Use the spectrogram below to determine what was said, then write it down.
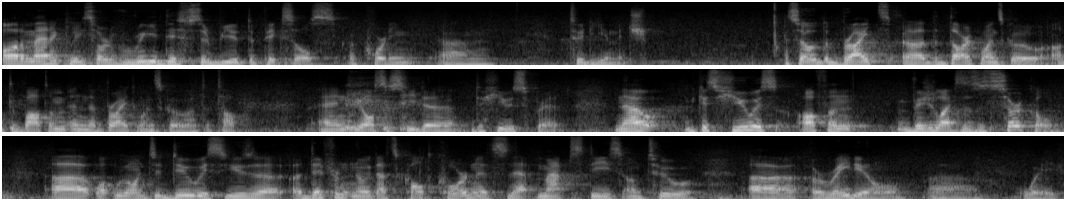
automatically sort of redistribute the pixels according um, to the image. So the bright, uh, the dark ones go at the bottom and the bright ones go at the top. And you also see the, the hue spread. Now, because hue is often visualized as a circle, uh, what we want to do is use a, a, different node that's called coordinates that maps these onto uh, a radial uh, wave.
